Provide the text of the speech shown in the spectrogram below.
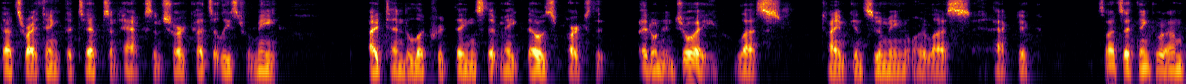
that's where I think the tips and hacks and shortcuts, at least for me, I tend to look for things that make those parts that I don't enjoy less time consuming or less hectic so that's I think what I'm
